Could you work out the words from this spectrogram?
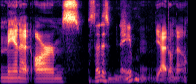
Man at Arms? Is that his name? Mm, yeah, I don't know.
